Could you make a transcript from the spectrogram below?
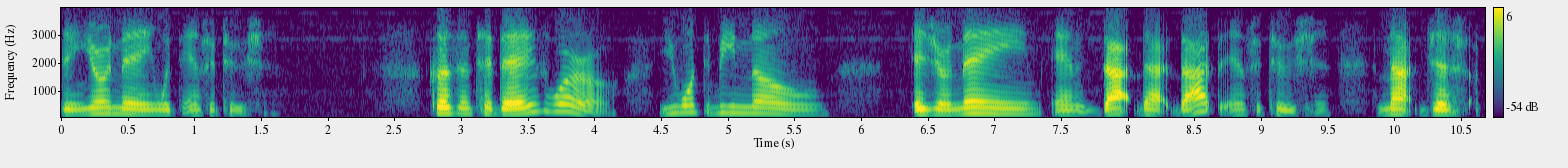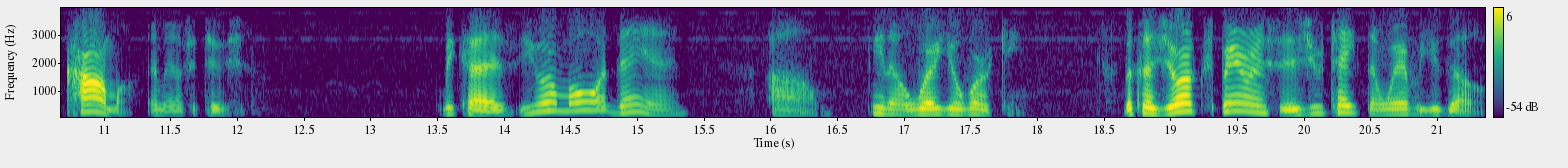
than your name with the institution. Because in today's world, you want to be known as your name and dot dot dot the institution, not just a comma in the institution. Because you are more than um, you know, where you're working. Because your experiences, you take them wherever you go.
